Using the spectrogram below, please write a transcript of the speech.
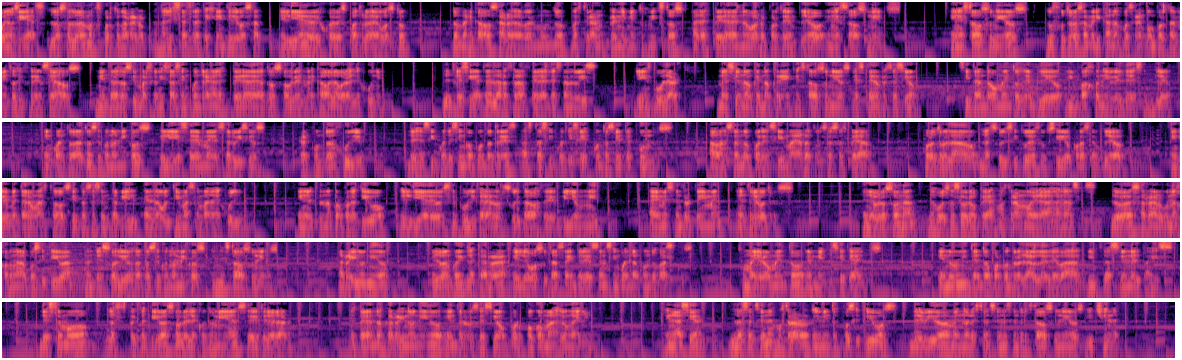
Buenos días, los saluda Max Portocarrero, analista de estrategia de IntelliGoSap. El día de hoy, jueves 4 de agosto, los mercados alrededor del mundo muestran rendimientos mixtos a la espera del nuevo reporte de empleo en Estados Unidos. En Estados Unidos, los futuros americanos muestran comportamientos diferenciados, mientras los inversionistas se encuentran a la espera de datos sobre el mercado laboral de junio. El presidente de la Reserva Federal de San Luis, James Bullard, mencionó que no cree que Estados Unidos esté en recesión, citando aumentos de empleo y un bajo nivel de desempleo. En cuanto a datos económicos, el ISM de servicios repuntó en julio, desde 55.3 hasta 56.7 puntos, avanzando por encima del retroceso esperado. Por otro lado, las solicitudes de subsidio por desempleo incrementaron hasta 260.000 en la última semana de julio. En el plano corporativo, el día de hoy se publicarán los resultados de Beyond Meat, AMS Entertainment, entre otros. En la eurozona, las bolsas europeas muestran moderadas ganancias, luego de cerrar una jornada positiva ante sólidos datos económicos en Estados Unidos. En Reino Unido, el Banco de Inglaterra elevó su tasa de interés en 50 puntos básicos, su mayor aumento en 27 años, en un intento por controlar la elevada inflación del país. De este modo, las expectativas sobre la economía se deterioraron, esperando que Reino Unido entre en recesión por poco más de un año. En Asia, las acciones mostraron rendimientos positivos debido a menores tensiones entre Estados Unidos y China.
